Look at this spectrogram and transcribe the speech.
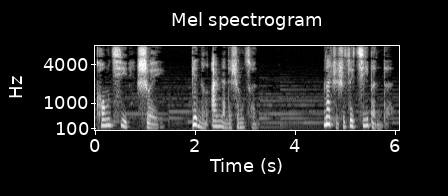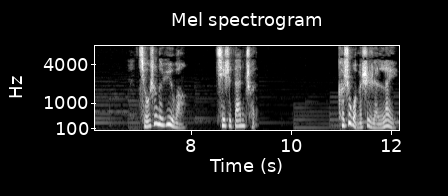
空气、水，便能安然的生存。那只是最基本的，求生的欲望，其实单纯。可是我们是人类，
